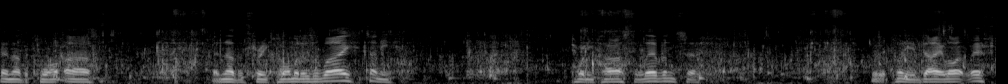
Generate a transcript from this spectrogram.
Another uh, another three kilometres away. It's only 20 past 11, so we've got plenty of daylight left.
